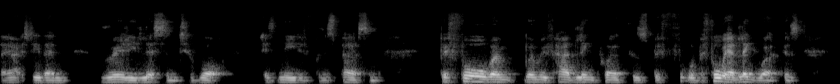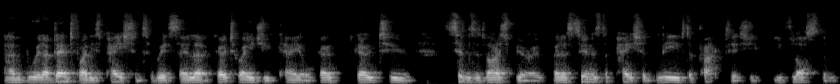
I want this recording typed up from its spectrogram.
They actually then really listen to what is needed for this person. Before, when, when we've had link workers, before, well, before we had link workers, um, we'd identify these patients and we'd say, look, go to Age UK or go, go to Citizens Advice Bureau. But as soon as the patient leaves the practice, you, you've lost them.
